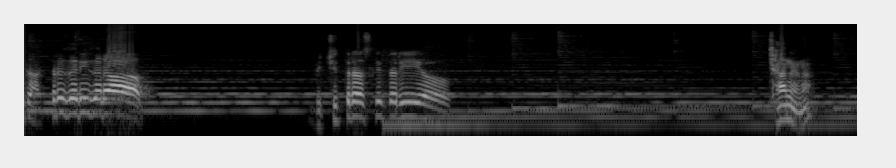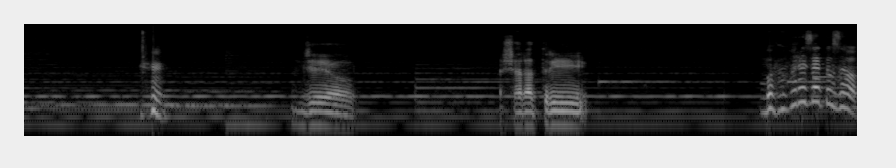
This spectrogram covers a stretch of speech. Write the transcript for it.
रात्र जरी जरा विचित्र असली तरी छान आहे ना? म्हणजे अशा रात्री। बरोबरच आहे तुझं.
